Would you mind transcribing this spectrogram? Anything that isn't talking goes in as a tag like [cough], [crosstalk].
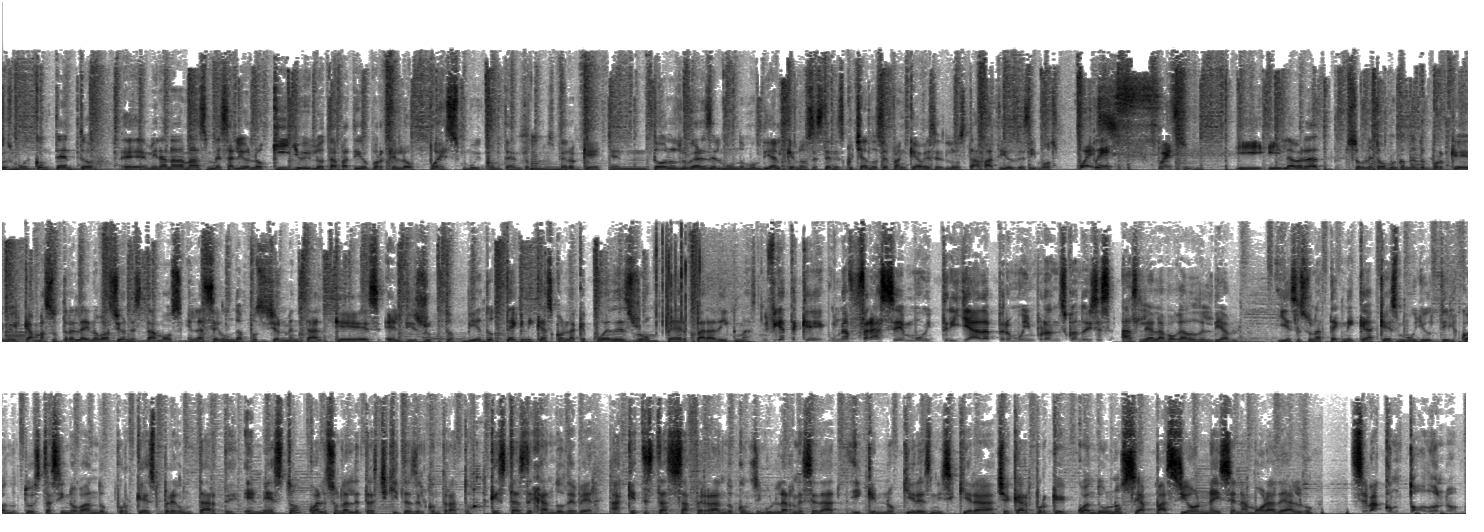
Pues muy contento. Eh, mira, nada más me salió loquillo y lo tapatío porque lo pues muy contento. Pero espero que en todos los lugares del mundo mundial que nos estén escuchando sepan que a veces los tapatíos decimos pues. Pues. Pues. Y, y la verdad, sobre todo muy contento porque en el Kama Sutra de la innovación estamos en la segunda posición mental que es el disrupto, viendo técnicas con la que puedes romper paradigmas. Y fíjate que una frase muy trillada pero muy importante es cuando dices hazle al abogado del diablo. Y esa es una técnica que es muy útil cuando tú estás innovando porque es preguntarte en esto cuáles son las letras chiquitas del contrato, qué estás dejando de ver, a qué te estás aferrando con singular necedad y que no quieres ni siquiera checar porque cuando uno se apasiona y se enamora de algo, se va con todo, ¿no?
